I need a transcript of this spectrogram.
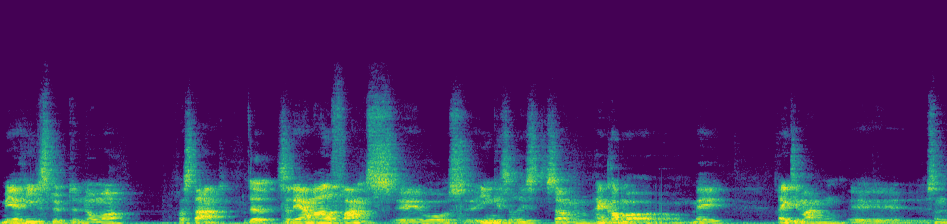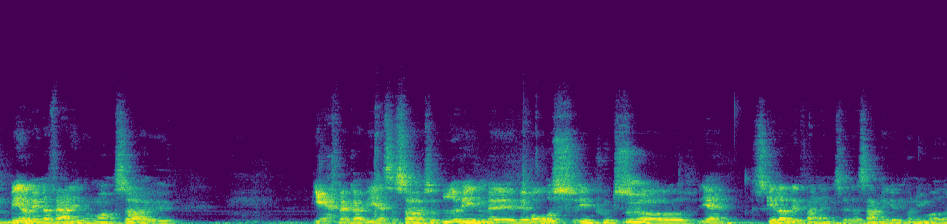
mere helstøbte numre fra start. Yeah. Så det er meget Frans, øh, vores engitarist, som han kommer med rigtig mange øh, sådan mere eller mindre færdige numre, og så øh, Ja, hvad gør vi? Altså, så, så byder vi ind med, med vores inputs, mm. og ja, skiller lidt fra hinanden, sætter sammen igen på nye måder.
